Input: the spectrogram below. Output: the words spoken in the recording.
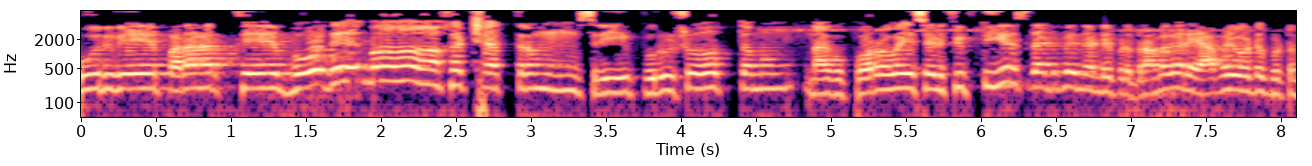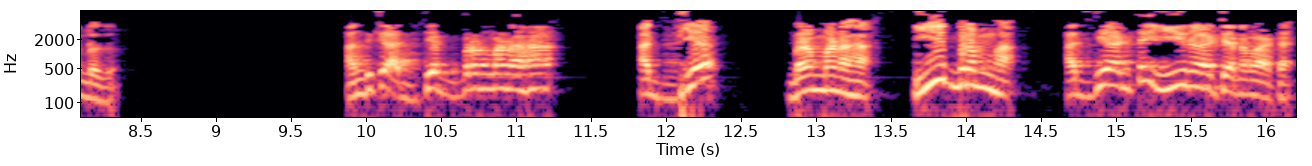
పూర్వే పరార్థే బోధే క్షేత్రం శ్రీ పురుషోత్తమం. నాకు పూర్వ వయసు ఫిఫ్టీ ఇయర్స్ దాటిపోయిందండి. ఇప్పుడు బ్రహ్మగారు యాభై ఒకటి పుట్టినరోజు. అందుకే అద్య బ్రహ్మణ. అద్య బ్రహ్మణ. ఈ బ్రహ్మ అద్య అంటే ఈనాటి అన్నమాట.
